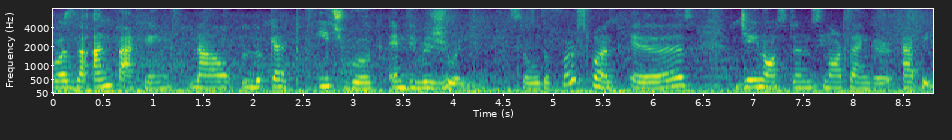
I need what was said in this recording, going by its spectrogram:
was the unpacking. Now look at each book individually. So the first one is Jane Austen's Northanger Abbey.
